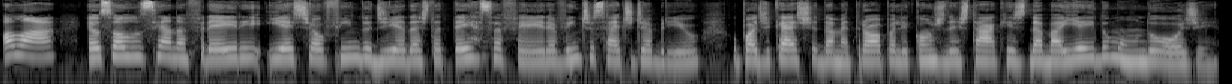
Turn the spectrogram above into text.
Olá, eu sou Luciana Freire e este é o fim do dia desta terça-feira, 27 de abril, o podcast da Metrópole com os destaques da Bahia e do mundo hoje.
